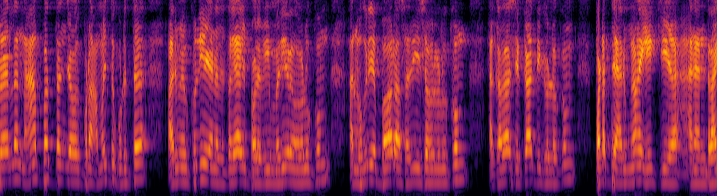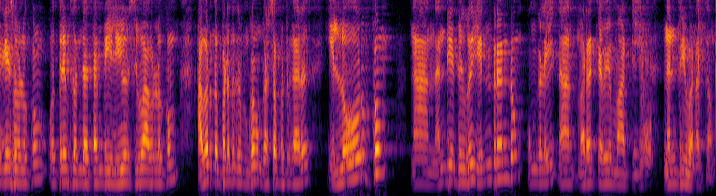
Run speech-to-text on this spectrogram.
பேரில் நாற்பத்தஞ்சாவது படம் அமைத்து கொடுத்த அருமைக்குரிய எனது தயாரிப்பாளர் வி மதியரன் அவர்களுக்கும் அன்புக்குரிய பாலா சதீஷ் அவர்களுக்கும் கதாசி கார்த்திகளுக்கும் படத்தை அருமையாக இயக்கிய அண்ணன் ராகேஷ் அவர்களுக்கும் ஒத்துழைப்பு தந்த தம்பி லியோ சிவா அவர்களுக்கும் அவர் இந்த படத்துக்கு மிகவும் கஷ்டப்பட்டிருக்காரு. எல்லோருக்கும் நான் நன்றி தெரிவிக்கிறேன் என்றென்றும் உங்களை நான் மறக்கவே மாட்டேன். நன்றி வணக்கம்.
